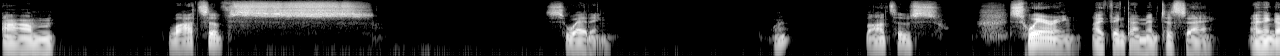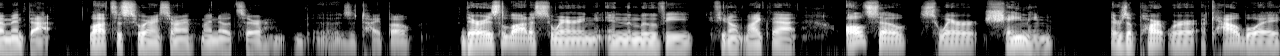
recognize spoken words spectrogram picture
Um, lots of s- sweating. What? Lots of s- swearing, I think I meant to say. I think I meant that. Lots of swearing. Sorry, my notes are, uh, there's a typo. There is a lot of swearing in the movie if you don't like that. Also, swear shaming. There's a part where a cowboy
